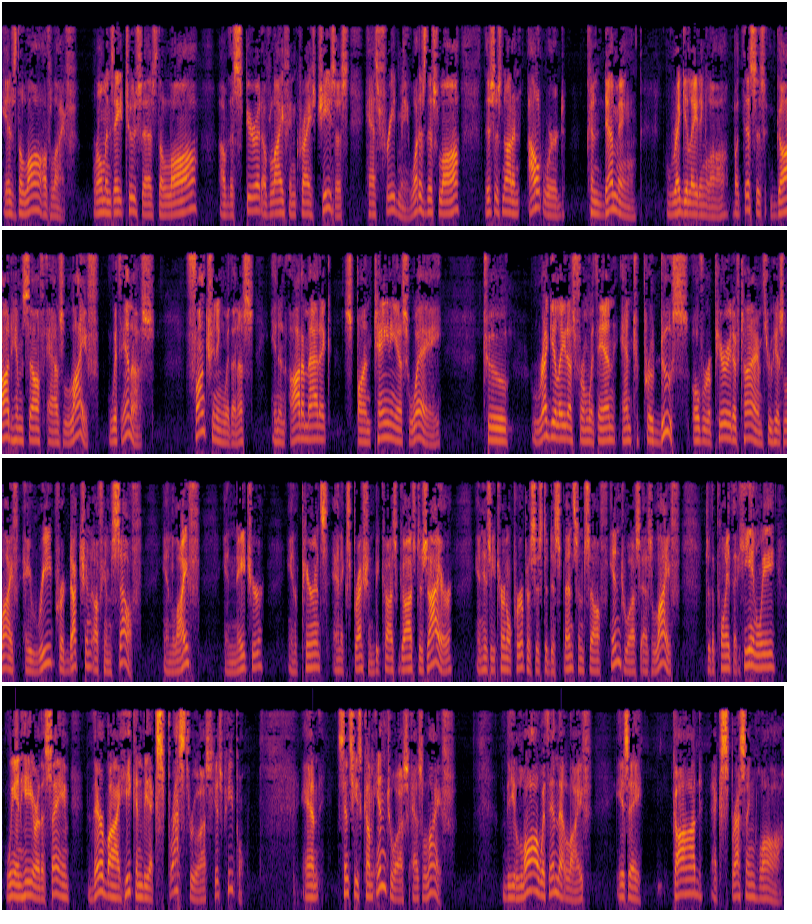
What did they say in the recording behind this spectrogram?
is the law of life. Romans 8 2 says, the law of the Spirit of life in Christ Jesus has freed me. What is this law? This is not an outward condemning regulating law, but this is God himself as life within us, functioning within us in an automatic, spontaneous way to regulate us from within and to produce over a period of time through his life a reproduction of himself in life, in nature, in appearance and expression because God's desire and his eternal purpose is to dispense himself into us as life to the point that he and we, we and he are the same, thereby he can be expressed through us, his people. And since he's come into us as life, the law within that life is a God expressing law.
